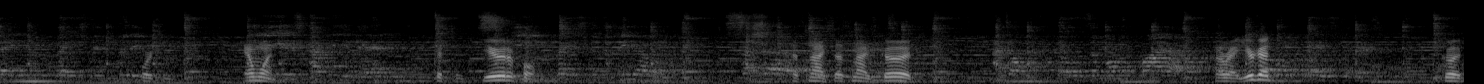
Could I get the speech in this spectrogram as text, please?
13, 14, and 1, 15. Beautiful. That's nice, that's nice, good. All right, you're good. Good.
